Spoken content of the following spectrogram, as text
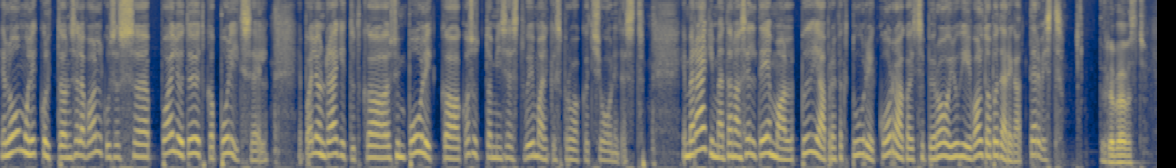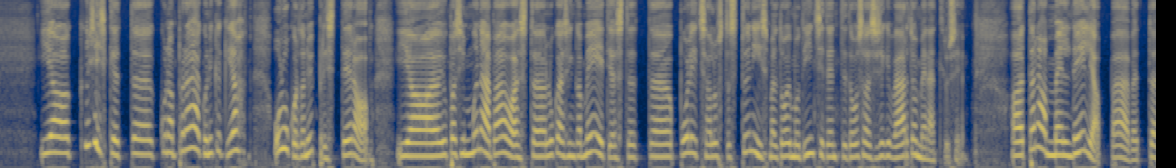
ja loomulikult on selle valguses palju tööd ka politseil ja palju on räägitud ka sümboolika kasutamisest, võimalikest provokatsioonidest. ja me räägime täna sel teemal Põhja prefektuuri korrakaitsebüroo juhi Valdo Põderiga, tervist! tere päevast! Ja küsiski, et äh, kuna praegu on ikkagi jah, olukord on üpris terav ja juba siin mõne päeva eest äh, lugesin ka meediast, et äh, politsei alustas Tõnismäel toimunud intsidentide osas isegi väärteomenetlusi. täna on meil neljapäev, et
